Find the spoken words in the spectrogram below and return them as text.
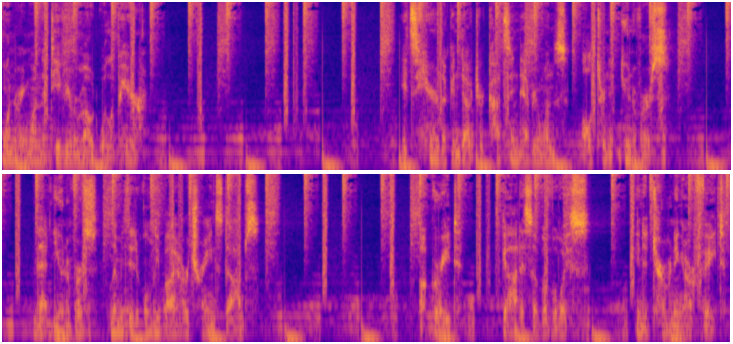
wondering when the TV remote will appear. It's here the conductor cuts into everyone's alternate universe. That universe limited only by our train stops. A great goddess of a voice in determining our fate.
